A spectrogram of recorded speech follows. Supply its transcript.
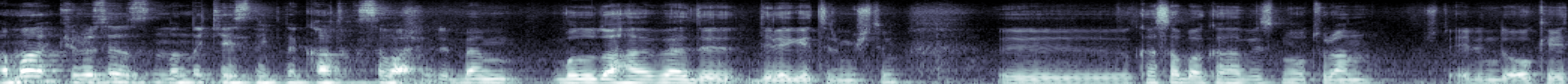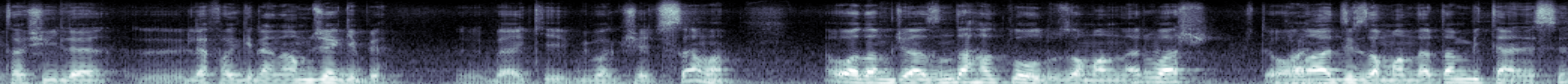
ama küresel ısınmanın da kesinlikle katkısı var. Şimdi ben bunu daha evvel de dile getirmiştim. Ee, kasaba kahvesine oturan işte elinde okey taşıyla e, lafa giren amca gibi e, belki bir bakış açısı ama o adamcağızın da haklı olduğu zamanlar var. İşte o Var. nadir zamanlardan bir tanesi.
